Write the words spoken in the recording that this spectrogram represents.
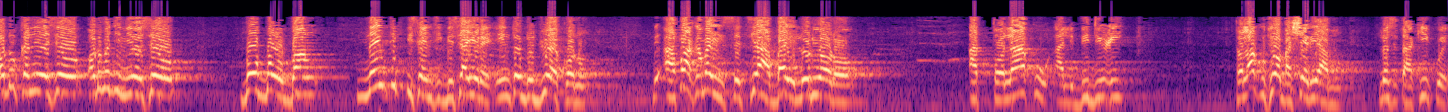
ọdún kan ní ẹsẹ́ o ọdún méjì ní ẹsẹ́ o gbogbo ọgbọ́n 90% ìgbésí ayé rẹ̀ in tó dojú ẹ̀kọ́nu àfáà kan báyìí se tí àbáyìí lórí ọ̀rọ̀ àtọ̀lákù àlìbídìí tọ́lákù tí ọba ṣẹ̀rí àmú lọ sí tàkíkwẹ́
